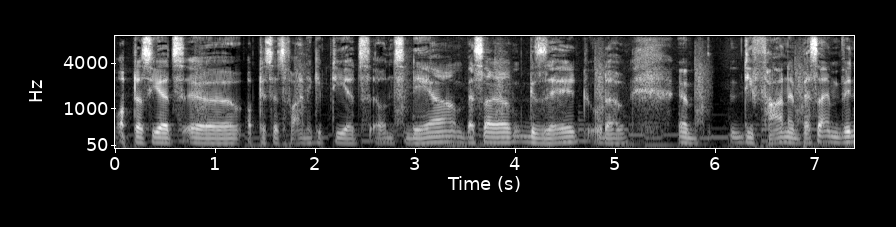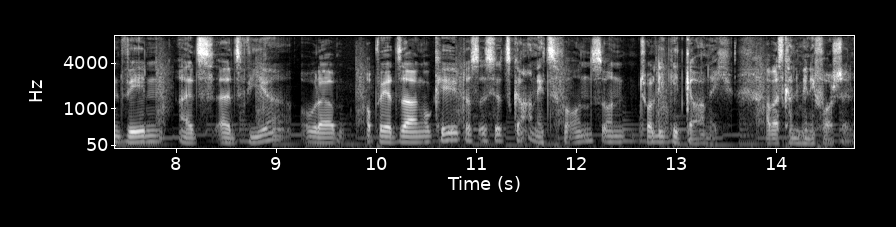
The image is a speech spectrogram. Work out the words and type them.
ob das jetzt, äh, ob das jetzt Vereine gibt, die jetzt uns näher, besser gesellt oder äh, die Fahne besser im Wind wehen als, als wir oder ob wir jetzt sagen, okay, das ist jetzt gar nichts für uns und Jolly geht gar nicht. Aber das kann ich mir nicht vorstellen.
